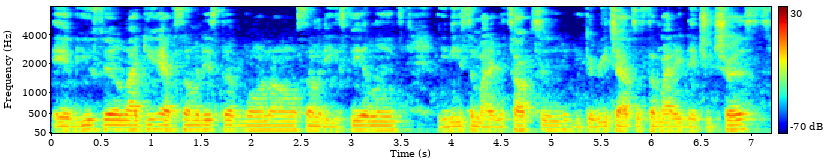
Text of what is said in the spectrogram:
if you feel like you have some of this stuff going on, some of these feelings, you need somebody to talk to, you can reach out to somebody that you trust,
